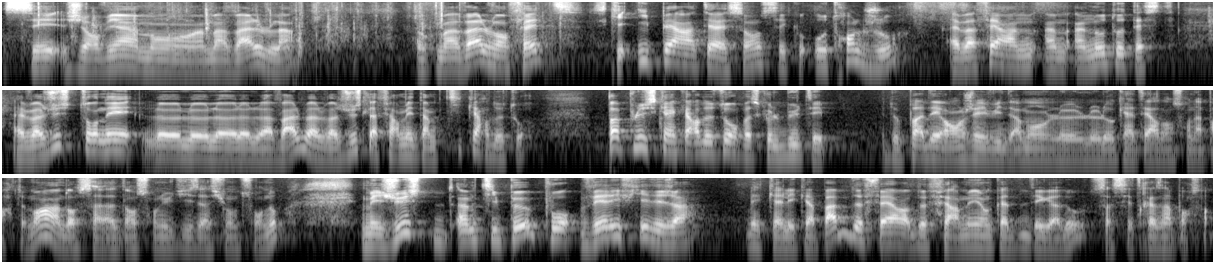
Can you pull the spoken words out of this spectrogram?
c'est, je reviens à, ma valve là, donc ma valve, en fait, ce qui est hyper intéressant, c'est qu'au 30 jours, elle va faire un, un, autotest. Elle va juste tourner la valve, elle va juste la fermer d'un petit quart de tour. Pas plus qu'un quart de tour, parce que le but est de ne pas déranger évidemment le, locataire dans son appartement, hein, dans, sa, dans son utilisation de son eau, mais juste un petit peu pour vérifier déjà qu'elle est capable de, faire, de fermer en cas de dégâts d'eau, ça c'est très important.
